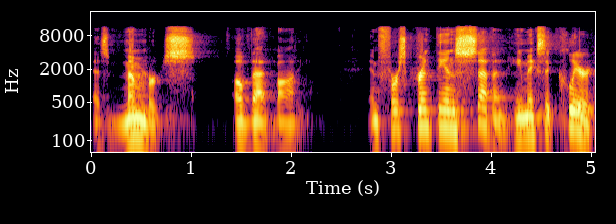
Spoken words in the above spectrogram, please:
as members of that body. In 1 Corinthians 7, he makes it clear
